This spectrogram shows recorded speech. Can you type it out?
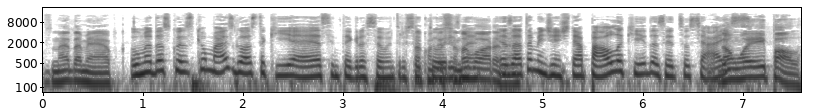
Isso não é da minha época. Uma das coisas que eu mais gosto aqui é essa integração entre os Tá setores, acontecendo né? agora, né? Exatamente, gente tem a Paula aqui das redes sociais. Dá um oi aí, Paula.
